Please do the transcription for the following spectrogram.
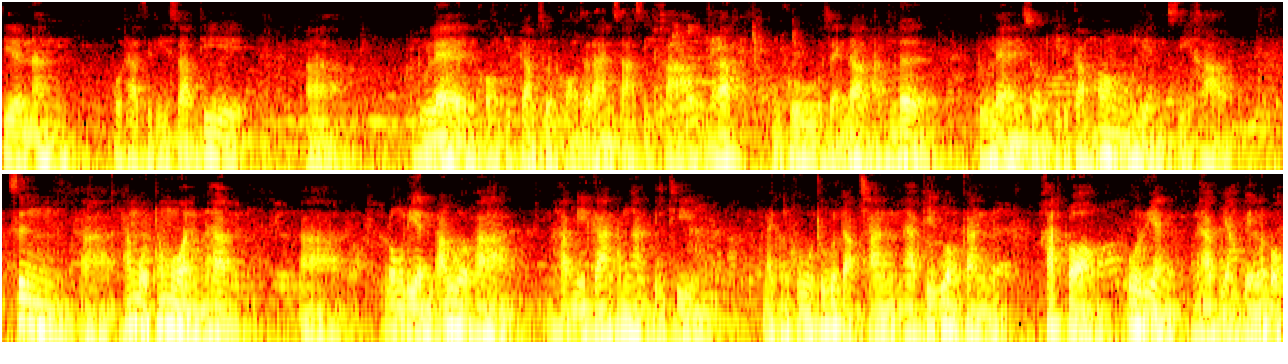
จีรนันท์โพธาสิริทรัพย์ที่ดูแลของกิจกรรมส่วนของสถานศึกษาสีขาวนะครับ คุณครูแสงดาวถามเลิศดูแลในส่วนกิจกรรมห้องเรียนสีขาว ซึ่งทั้งหมดทั้งมวลนะครับโรงเรียนพระบุรพานะครับมีการทำงานเป็นทีมในคุณครูทุกระดับชั้นนะครับที่ร่วมกันคัดกรองผู้เรียนนะครับอย่างเป็นระบบ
